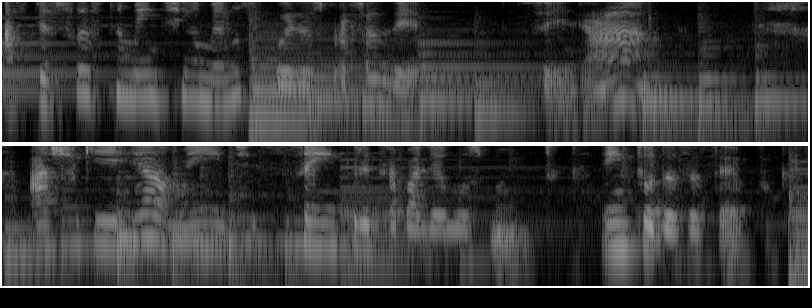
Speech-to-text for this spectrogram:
As pessoas também tinham menos coisas para fazer. Será? Acho que realmente sempre trabalhamos muito, em todas as épocas.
